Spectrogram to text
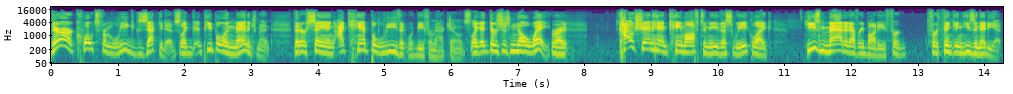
there are quotes from league executives, like people in management, that are saying, "I can't believe it would be for Mac Jones." Like there's just no way. Right. Kyle Shanahan came off to me this week like he's mad at everybody for for thinking he's an idiot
